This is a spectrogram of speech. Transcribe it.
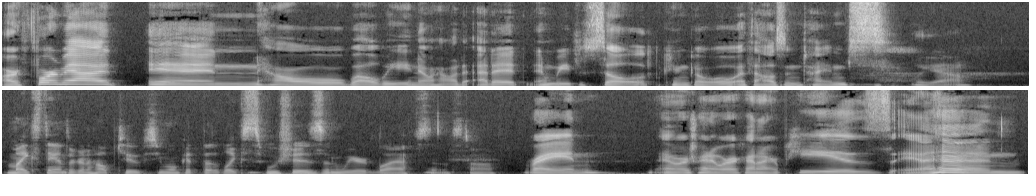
our format and how well we know how to edit and we just still can go a thousand times. Well, yeah. Mic stands are going to help too because you won't get the like swooshes and weird laughs and stuff. Right. And we're trying to work on our P's and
